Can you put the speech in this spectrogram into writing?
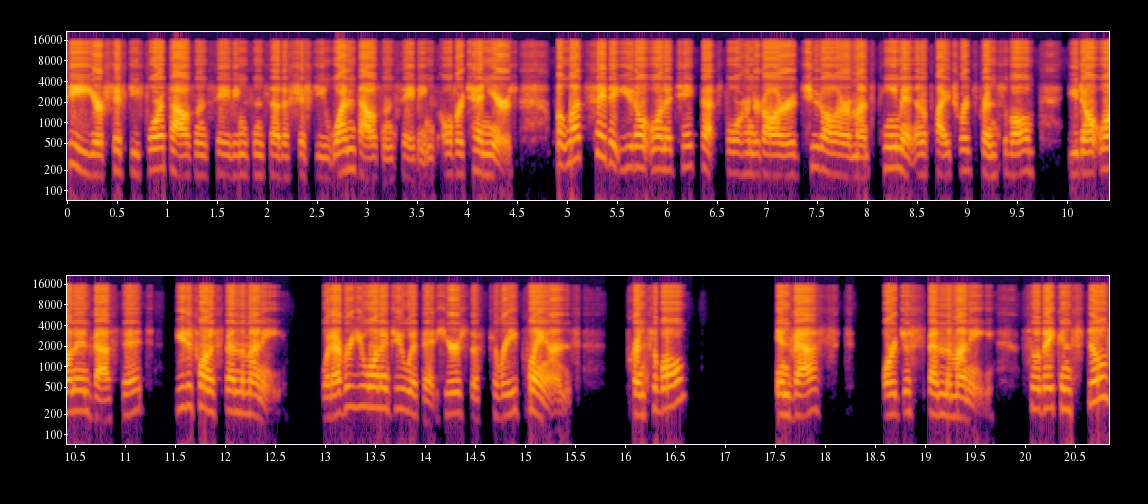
see your 54,000 savings instead of 51,000 savings over 10 years. But let's say that you don't want to take that $400 or $2 a month payment and apply towards principal. You don't want to invest it. You just want to spend the money. Whatever you want to do with it, here's the three plans. Principal, invest, or just spend the money. So they can still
